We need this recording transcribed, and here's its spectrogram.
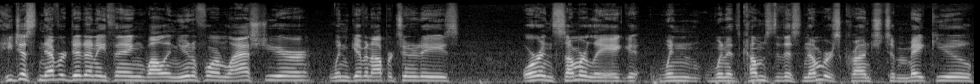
he just never did anything while in uniform last year when given opportunities or in summer league when when it comes to this numbers crunch to make you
